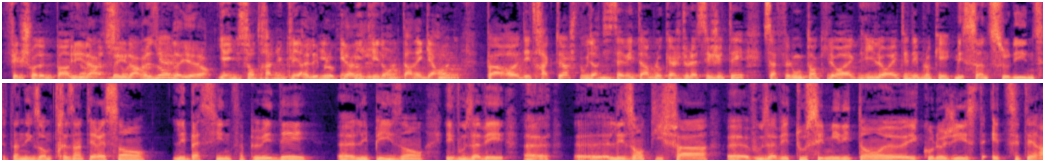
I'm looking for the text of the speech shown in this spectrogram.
fait le choix de ne pas intervenir. Il a, ben, il a raison d'ailleurs. Il y a une centrale nucléaire qui, est bloquée dans le Tarn-et-Garonne mm. par euh, des tracteurs. Je peux vous dire que si ça avait été un blocage de la CGT, ça fait longtemps qu'il aurait, aurait été débloqué. Mais Sainte-Soline, c'est un exemple très intéressant. Les bassines, ça peut aider. Euh, les paysans. Et vous avez euh, euh, les antifas, vous avez tous ces militants écologistes, etc.,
